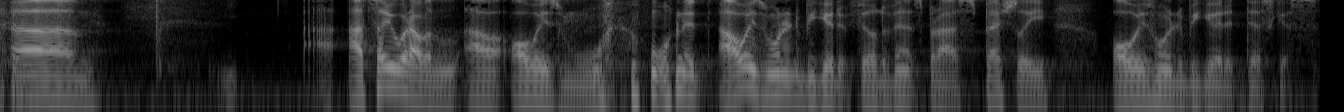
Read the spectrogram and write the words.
Um, I- I'll tell you what I would. I always wanted. I always wanted to be good at field events, but I especially always wanted to be good at discus.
